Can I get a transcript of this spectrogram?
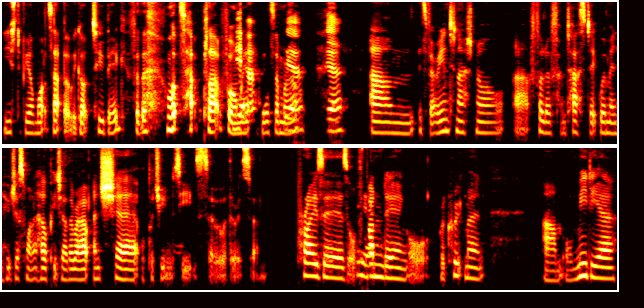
Used to be on WhatsApp, but we got too big for the WhatsApp platform. Yeah, somewhere yeah, else. yeah. Um, it's very international, uh, full of fantastic women who just want to help each other out and share opportunities. So whether it's um, prizes or yeah. funding or recruitment um, or media.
